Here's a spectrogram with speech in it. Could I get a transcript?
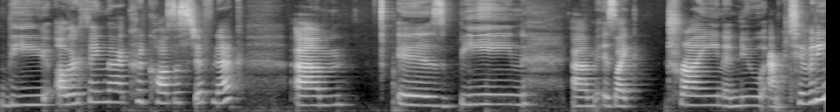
The other thing that could cause a stiff neck um, is being, um, is like trying a new activity.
